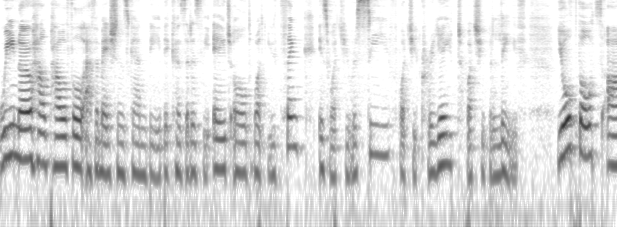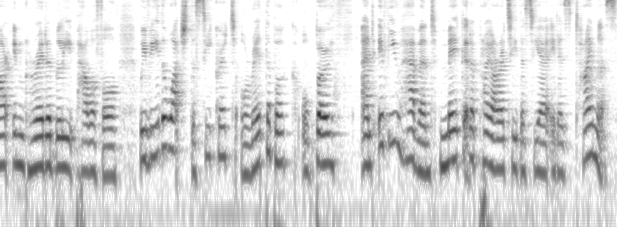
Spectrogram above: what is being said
We know how powerful affirmations can be because it is the age old what you think is what you receive, what you create, what you believe. Your thoughts are incredibly powerful. We've either watched The Secret or read the book or both, and if you haven't, make it a priority this year. It is timeless.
